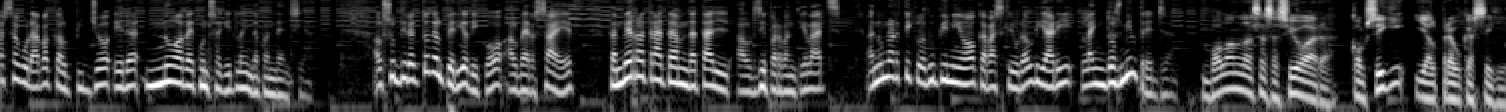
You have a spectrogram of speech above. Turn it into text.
assegurava que el pitjor era no haver aconseguit la independència. El subdirector del periòdico, Albert Sáez, també retrata amb detall els hiperventilats en un article d'opinió que va escriure al diari l'any 2013. Volen la secessió ara, com sigui i el preu que sigui.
